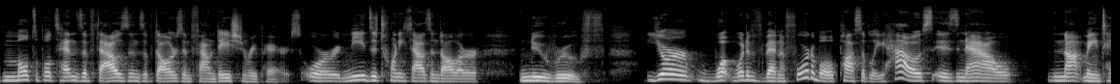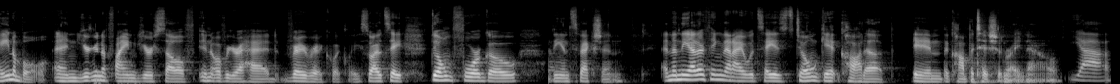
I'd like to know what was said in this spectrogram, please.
multiple tens of thousands of dollars in foundation repairs or needs a $20,000 new roof, your what would have been affordable possibly house is now not maintainable and you're going to find yourself in over your head very very quickly so i would say don't forego the inspection and then the other thing that i would say is don't get caught up in the competition right now Yeah.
